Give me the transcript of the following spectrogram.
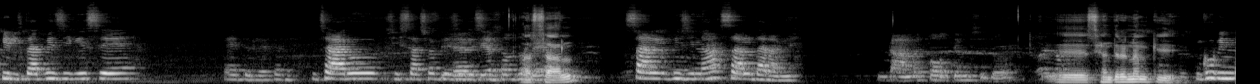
পিলটার ভিজে গেছে। ঝাড়ু সিসা সব ভিজে গেছে। আর চাল? চাল ভিজি না চাল দারামে এ সেন্টারের নাম কি? গোবিন্দ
